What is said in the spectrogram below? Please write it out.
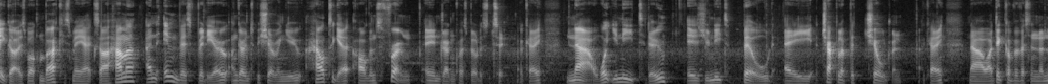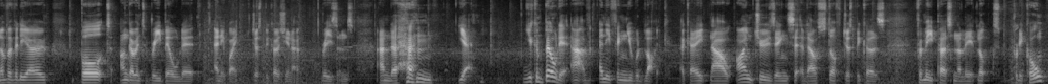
Hey guys, welcome back, it's me XR Hammer, and in this video I'm going to be showing you how to get Hargon's Throne in Dragon Quest Builders 2, okay? Now, what you need to do is you need to build a Chapel of the Children, okay? Now, I did cover this in another video, but I'm going to rebuild it anyway, just because, you know, reasons. And, um, yeah, you can build it out of anything you would like, okay? Now, I'm choosing Citadel stuff just because for me personally, it looks pretty cool,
